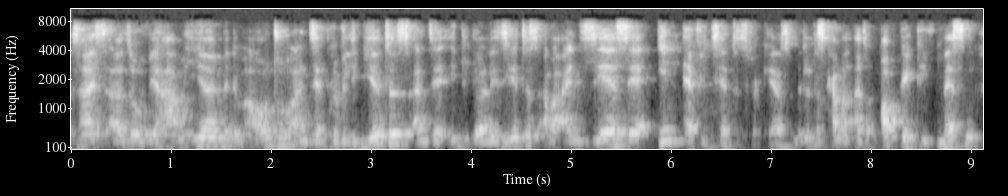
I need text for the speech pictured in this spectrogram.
Das heißt also, wir haben hier mit dem Auto ein sehr privilegiertes, ein sehr individualisiertes, aber ein sehr, sehr ineffizientes Verkehrsmittel. Das kann man also objektiv messen,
